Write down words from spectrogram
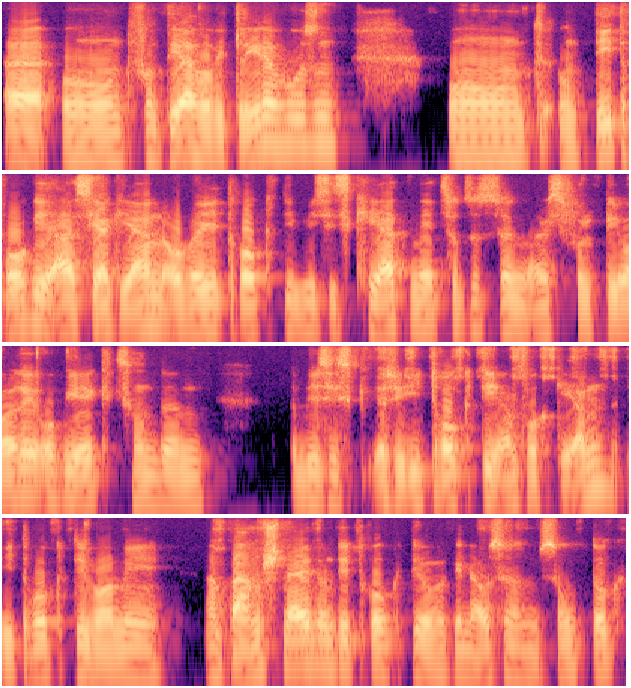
Äh, und von der habe ich die Lederhosen. Und, und die trage ich auch sehr gern, aber ich trage die, wie es gehört, nicht sozusagen als Folklore-Objekt, sondern wie es ist, also ich trage die einfach gern. Ich trage die, wenn ich am Baum schneide und ich trage die aber genauso am Sonntag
